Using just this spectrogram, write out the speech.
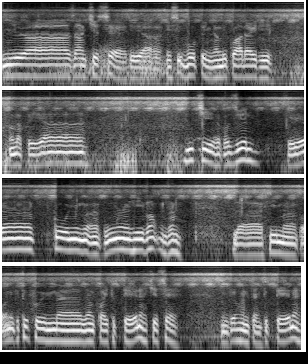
như uh, Giang chia sẻ thì uh, cái sự vô tình đang đi qua đây thì nó là cái uh, chỉ là có duyên. Với uh, cô nhưng mà cũng uh, hy vọng rằng là khi mà có những cái thước phim ờ, Giang quay thực tế này chia sẻ những cái hoàn cảnh thực tế này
